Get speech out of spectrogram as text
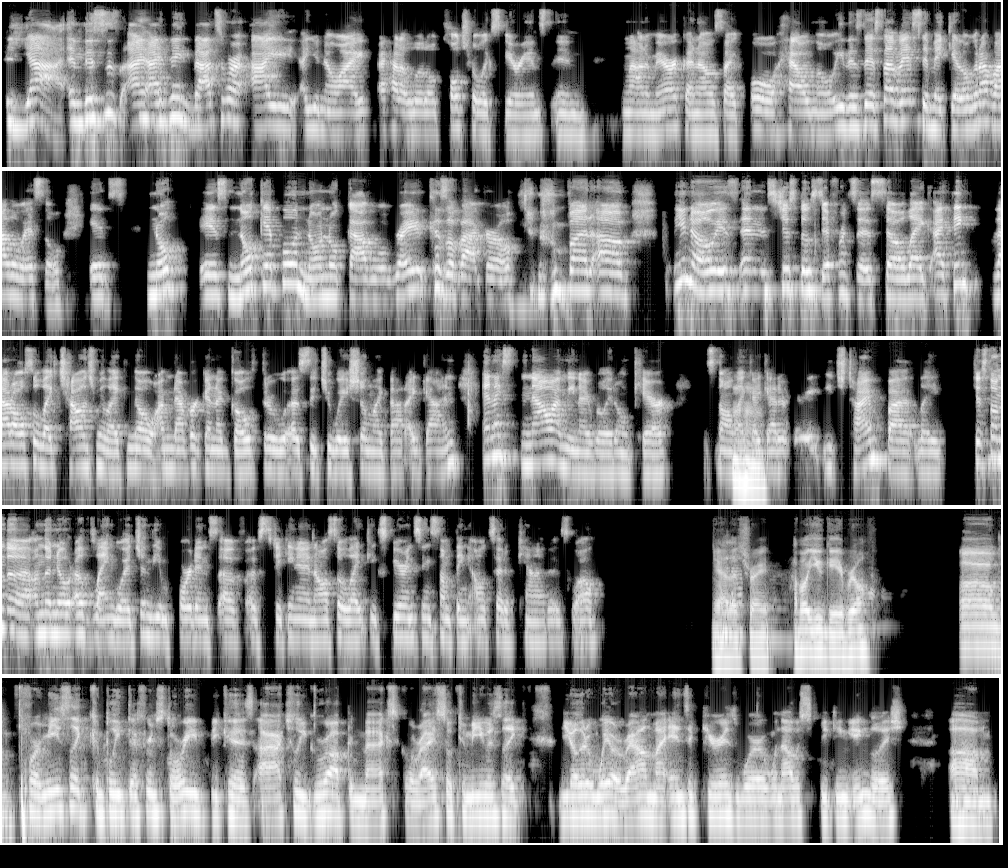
yeah. And this is, I, I think that's where I, you know, I, I had a little cultural experience in Latin America. And I was like, oh, hell no. Y desde esa vez se me quedó grabado eso. It's, no is no quepo, no no cabo, right? Because of that girl. but um, you know, it's and it's just those differences. So like I think that also like challenged me, like, no, I'm never gonna go through a situation like that again. And I now I mean I really don't care. It's not mm-hmm. like I mm-hmm. get it right each time, but like just on the on the note of language and the importance of of sticking in, also like experiencing something outside of Canada as well. Yeah, yeah. that's right. How about you, Gabriel? Uh, for me, it's like complete different story because I actually grew up in Mexico, right? So to me, it was like the other way around. My insecurities were when I was speaking English. Mm-hmm. Um,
